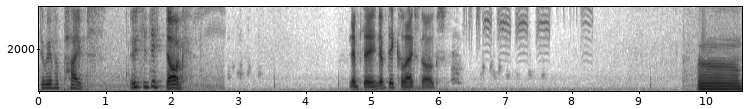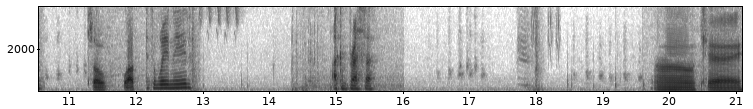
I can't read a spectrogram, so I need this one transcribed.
do we have a pipes? Who's this dog? Nipday. Nipday collects dogs. Um. So what do we need? A compressor. Okay.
